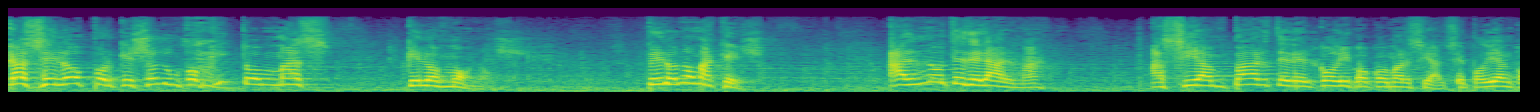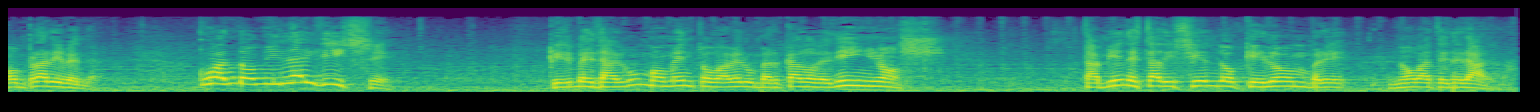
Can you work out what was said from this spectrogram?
Cáselos porque son un poquito más que los monos pero no más que eso. Al no tener alma, hacían parte del código comercial, se podían comprar y vender. Cuando mi ley dice que en algún momento va a haber un mercado de niños, también está diciendo que el hombre no va a tener alma.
